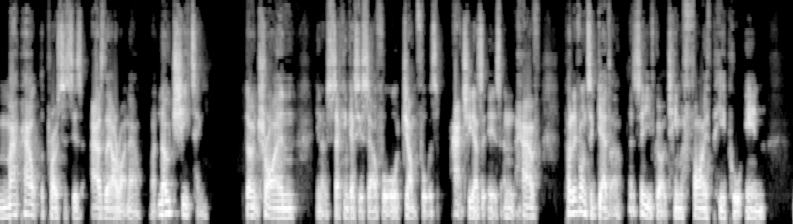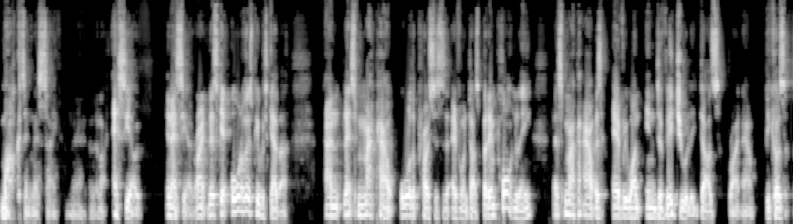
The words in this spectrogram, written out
map out the processes as they are right now. No cheating. Don't try and, you know, second guess yourself or, or jump forwards actually as it is and have put everyone together. Let's say you've got a team of five people in marketing, let's say, like SEO, in SEO, right? Let's get all of those people together and let's map out all the processes that everyone does. But importantly, let's map it out as everyone individually does right now, because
